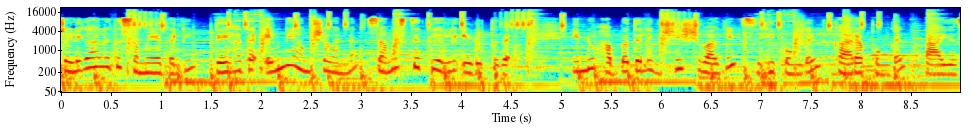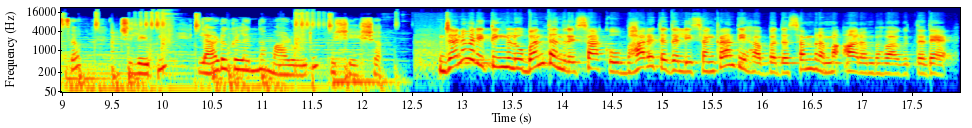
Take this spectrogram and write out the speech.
ಚಳಿಗಾಲದ ಸಮಯದಲ್ಲಿ ದೇಹದ ಎಣ್ಣೆ ಅಂಶವನ್ನು ಸಮಸ್ಥಿತಿಯಲ್ಲಿ ಇಡುತ್ತದೆ. ಇನ್ನು ಹಬ್ಬದಲ್ಲಿ ವಿಶೇಷವಾಗಿ ಸಿಹಿ ಪೊಂಗಲ್, ಖಾರ ಪೊಂಗಲ್, ಪಾಯಸ, ಜಿಲೇಬಿ, ಲಾಡುಗಳನ್ನು ಮಾಡುವುದು ವಿಶೇಷ. ಜನವರಿ ತಿಂಗಳು ಬಂತಂದ್ರೆ ಸಾಕು ಭಾರತದಲ್ಲಿ ಸಂಕ್ರಾಂತಿ ಹಬ್ಬದ ಸಂಭ್ರಮ ಆರಂಭವಾಗುತ್ತದೆ.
